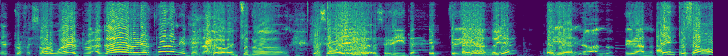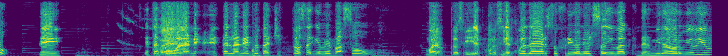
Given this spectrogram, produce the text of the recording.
El profesor, weón, el pro- acaba de arruinar toda la anécdota. Concha tu se edita, edita. ¿Está grabando ya? ¿Está Sí, estoy grabando? estoy grabando. ¡Ah, empezamos! Sí. Esta es como la, esta es la anécdota chistosa que me pasó. Bueno, Prosigue, despu- prosigue. después de haber sufrido en el Sodimac del Mirador Bio Bio,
